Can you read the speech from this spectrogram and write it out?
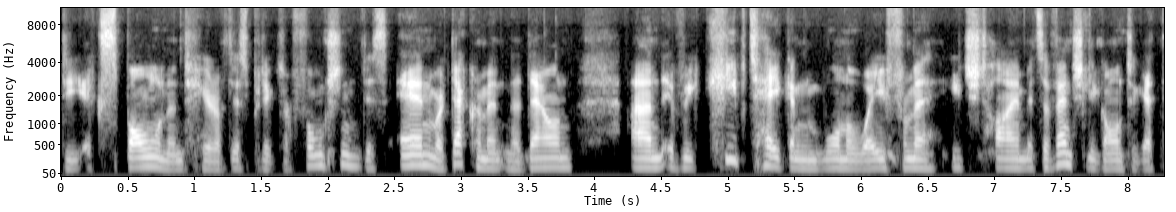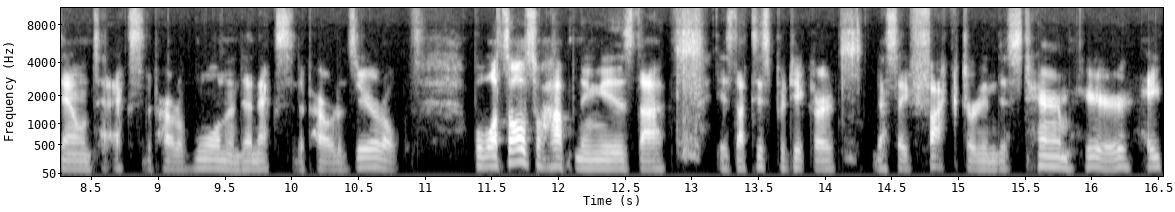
the exponent here of this particular function, this n, we're decrementing it down. And if we keep taking one away from it each time, it's eventually going to get down to x to the power of 1 and then x to the power of 0. But what's also happening is that is that this particular, let's say, factor in this term here, h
